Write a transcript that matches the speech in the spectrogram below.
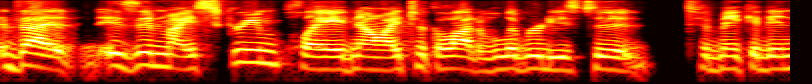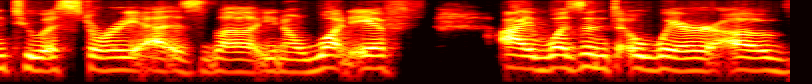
that is in my screenplay now i took a lot of liberties to to make it into a story as the you know what if i wasn't aware of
